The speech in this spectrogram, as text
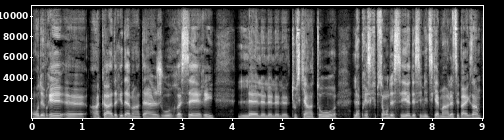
on devrait euh, encadrer davantage ou resserrer le, le, le, tout ce qui entoure la prescription de ces, de ces médicaments-là? Tu par exemple,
